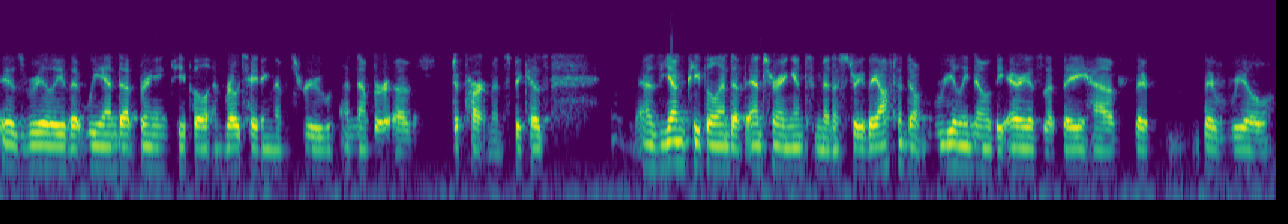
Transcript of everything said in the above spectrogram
is really that we end up bringing people and rotating them through a number of departments because as young people end up entering into ministry, they often don't really know the areas that they have their their real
